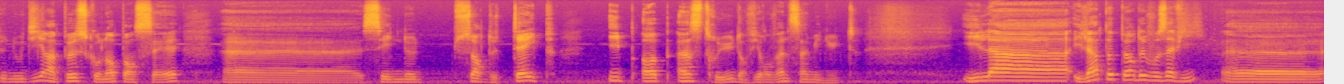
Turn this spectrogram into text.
nous dire un peu ce qu'on en pensait. Euh, C'est une sorte de tape hip-hop instru d'environ 25 minutes. Il a, un peu peur de vos avis, euh,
